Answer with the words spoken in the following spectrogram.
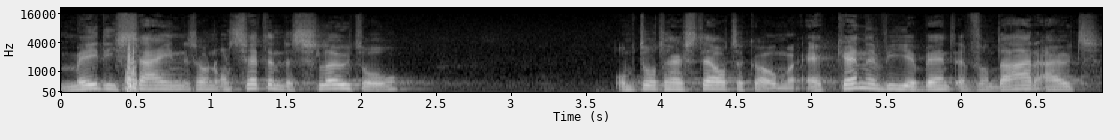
medicijn, zo'n ontzettende sleutel om tot herstel te komen? Erkennen wie je bent en van daaruit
